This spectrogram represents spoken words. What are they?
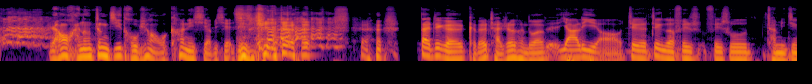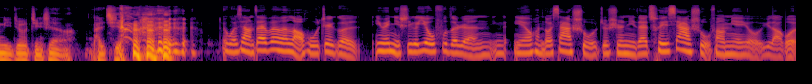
然后还能征集投票，我看你写不写进去。但这个可能产生很多压力啊，这个这个飞飞书产品经理就谨慎啊，排期。对，我想再问问老胡，这个因为你是一个业务负责人，应该也有很多下属，就是你在催下属方面有遇到过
